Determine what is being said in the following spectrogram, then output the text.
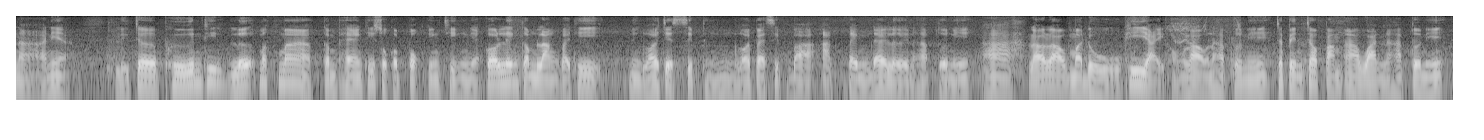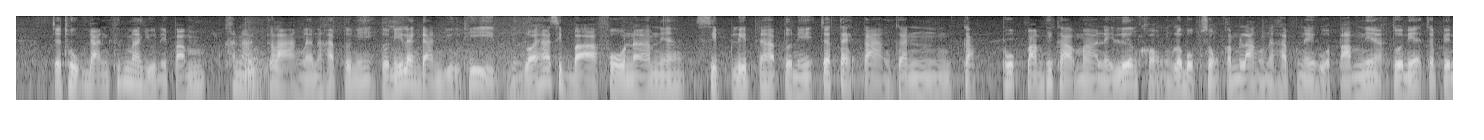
หนาๆเนี่ย หรือเจอพื้นที่เลอะมากๆ กำแพงที่สกปรกจริงๆเนี่ยก็เร่งกำลังไปที่ 170ถึง180 บาร์อัดเต็มได้เลยนะครับตัวนี้อ่าแล้วเรามาดูพี่ใหญ่ของเรานะครับ ตัวนี้จะเป็นเจ้าปั๊ม R1 นะครับตัวนี้จะถูกดันขึ้นมาอยู่ในปั๊มขนาดกลางแล้วนะครับ ตัวนี้ตัวนี้แรงดันอยู่ที่ 150 บาร์โฟน้ำเนี่ย10 ลิตรนะครับ ตัวนี้จะแตกต่างกันกับ พวกปั๊มที่กล่าวมาในเรื่องของระบบส่งกำลังนะครับในหัวปั๊มเนี่ยตัวนี้จะเป็น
